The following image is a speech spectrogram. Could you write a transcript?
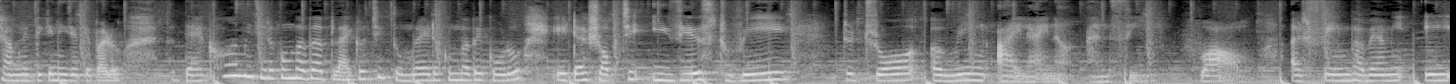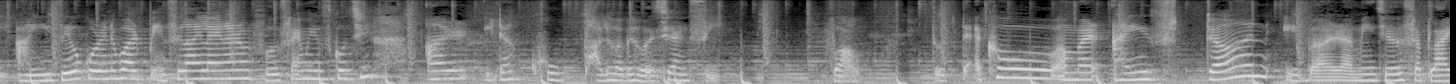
সামনের দিকে নিয়ে যেতে পারো। তো দেখো আমি যেরকমভাবে অ্যাপ্লাই করছি, তোমরা এরকমভাবে করো। এটা সবচেয়ে easiest way to draw a wing eyeliner and see wow আর সেমভাবে আমি এই আইজেও করে নেব আর পেন্সিল আইলাইনার আমি ফার্স্ট টাইম ইউজ করছি। আর এটা খুব ভালোভাবে হয়েছে অ্যান্ড সি ওয়াও তো দেখো, আমার আইজ ডান এবার আমি জাস্ট অ্যাপ্লাই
